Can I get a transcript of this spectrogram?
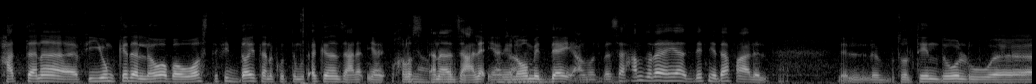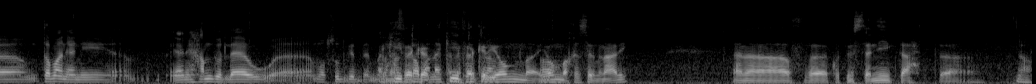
حتى أنا في يوم كده اللي هو بوظت فيه الدايت أنا كنت متأكد إن أنا زعلان يعني خلاص نعم. أنا زعلان يعني اللي هو. متضايق على الماتش بس الحمد لله هي ادتني دفعة لل للبطولتين دول وطبعا يعني يعني الحمد لله ومبسوط جدا. فاكر طبعاً، أكيد أنا فاكر كابتن. يوم آه. يوم ما خسر من علي أنا كنت مستنيك تحت آه، آه.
